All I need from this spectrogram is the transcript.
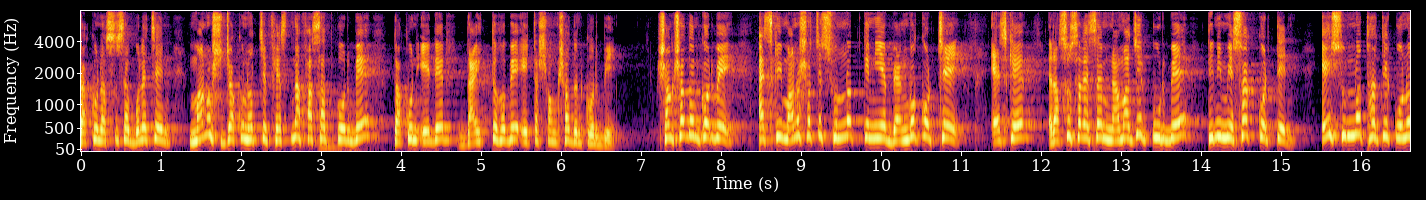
তখন রসুসা বলেছেন, মানুষ যখন হচ্ছে ফেসনা ফাসাদ করবে, তখন এদের দায়িত্ব হবে এটা সংশোধন করবে। সংশোধন করবে। আজকে মানুষ হচ্ছে সুন্নতকে নিয়ে ব্যঙ্গ করছে। আজকে রাসুল সাল্লাহ ইসলাম নামাজের পূর্বে তিনি মেশাক করতেন। এই সুন্নত হতে কোনো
